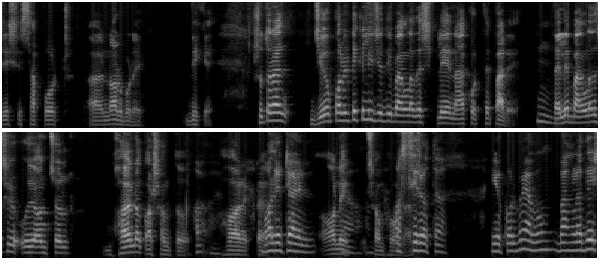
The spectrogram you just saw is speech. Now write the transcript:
যে সে সাপোর্ট নরবরে দিকে। সুতরাং জিওপলিটিক্যালি যদি বাংলাদেশ প্লে না করতে পারে তাহলে বাংলাদেশের ওই অঞ্চল ভয়ানক অশান্ত হওয়ার একটা ভলেটাইল অনেক হ্যাঁ, সম্ভাবনা অস্থিরতা ইয়ে করবে এবং বাংলাদেশ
